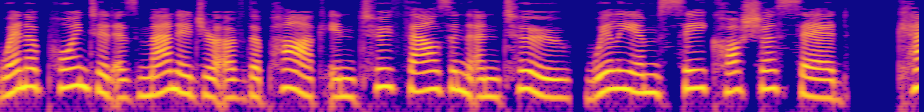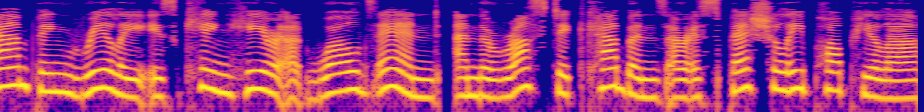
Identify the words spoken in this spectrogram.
When appointed as manager of the park in 2002, William C. Kosher said, Camping really is king here at World's End, and the rustic cabins are especially popular.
